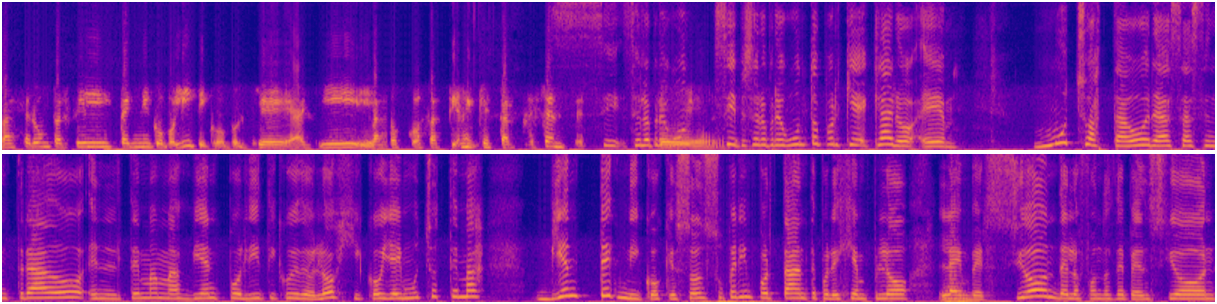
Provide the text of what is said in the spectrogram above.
va a ser un perfil técnico-político, porque aquí las dos cosas tienen que estar presentes. Sí, se lo pregunto, sí, se lo pregunto porque, claro, eh, mucho hasta ahora se ha centrado en el tema más bien político ideológico y hay muchos temas bien técnicos que son súper importantes, por ejemplo, la inversión de los fondos de pensión,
